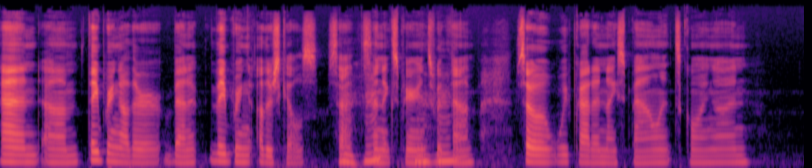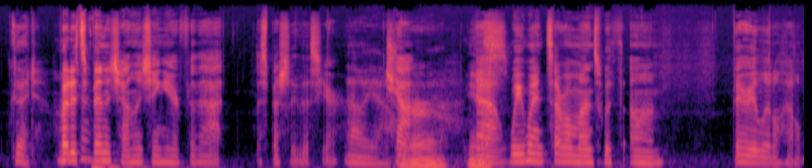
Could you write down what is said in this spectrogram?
and um, they bring other bene- they bring other skills sets and experience with them. So we've got a nice balance going on. Good. But it's been a challenging year for that, especially this year. Oh yeah. Yeah. Sure. Yeah, Yes. we went several months with um, very little help.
